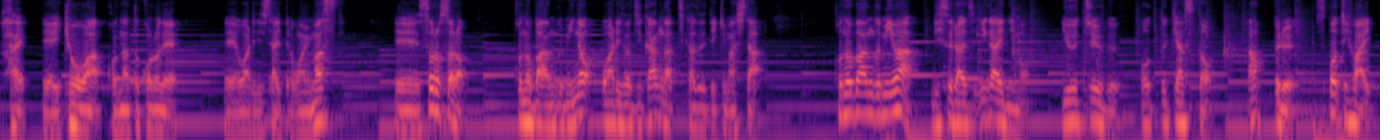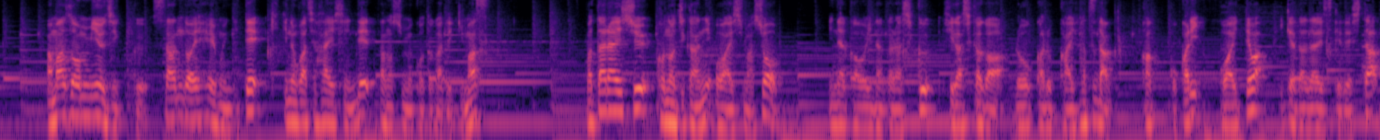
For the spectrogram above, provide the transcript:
はい、えー、今日はこんなところで、えー、終わりにしたいと思います。えー、そろそろこの番組の終わりの時間が近づいてきました。この番組はリスラジ以外にも YouTube、Podcast、Apple、Spotify、Amazon Music、スタンド FM にて聞き逃し配信で楽しむことができます。また来週この時間にお会いしましょう。田舎を田舎らしく東香川ローカル開発団かっこかりお相手は池田大輔でした。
